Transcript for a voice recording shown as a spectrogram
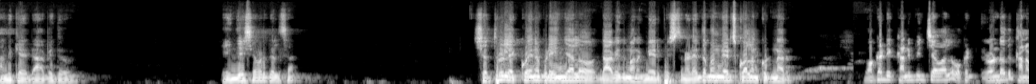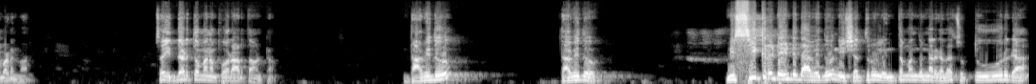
అందుకే దావిదు ఏం చేసేవాడు తెలుసా? శత్రువులు ఎక్కువైనప్పుడు ఏం చేయాలో దావిదు మనకు నేర్పిస్తున్నాడు. ఎంతమంది నేర్చుకోవాలనుకుంటున్నారు? ఒకటి కనిపించే వాళ్ళు ఒకటి రెండోది కనబడని వాళ్ళు. సో ఇద్దరితో మనం పోరాడుతూ ఉంటాం. దావిదు దావిదు నీ సీక్రెట్ ఏంటి దావిదు? నీ శత్రువులు ఇంతమంది ఉన్నారు కదా చుట్టూరుగా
